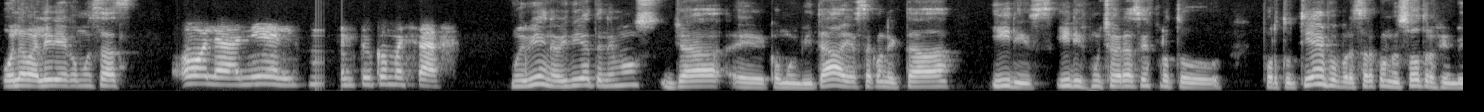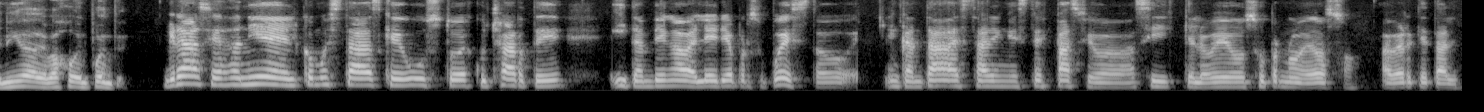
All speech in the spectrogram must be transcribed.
Hola Valeria, ¿cómo estás? Hola Daniel, ¿tú cómo estás? Muy bien, hoy día tenemos ya eh, como invitada, ya está conectada Iris. Iris, muchas gracias por tu, por tu tiempo, por estar con nosotros. Bienvenida a Debajo del Puente. Gracias, Daniel. ¿Cómo estás? Qué gusto escucharte. Y también a Valeria, por supuesto. Encantada de estar en este espacio así, que lo veo súper novedoso. A ver qué tal.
